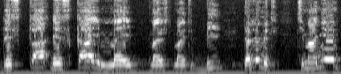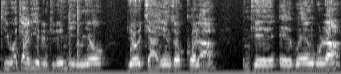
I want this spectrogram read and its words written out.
The, star, the sky may, might, might be the limit. kimanye nti wakyali ebintu bingi nnyo byokyayinza okukola nti ebwengula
